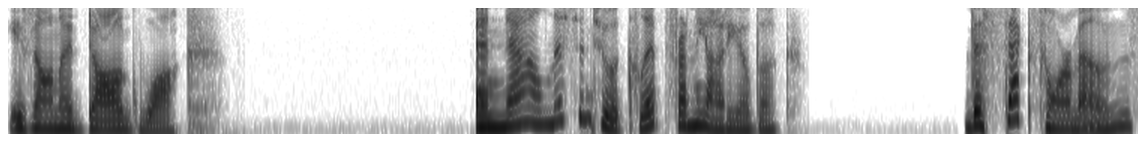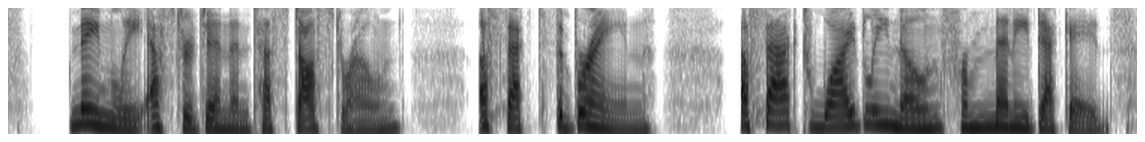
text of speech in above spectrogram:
is on a dog walk. And now listen to a clip from the audiobook. The sex hormones, namely estrogen and testosterone, affect the brain, a fact widely known for many decades.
